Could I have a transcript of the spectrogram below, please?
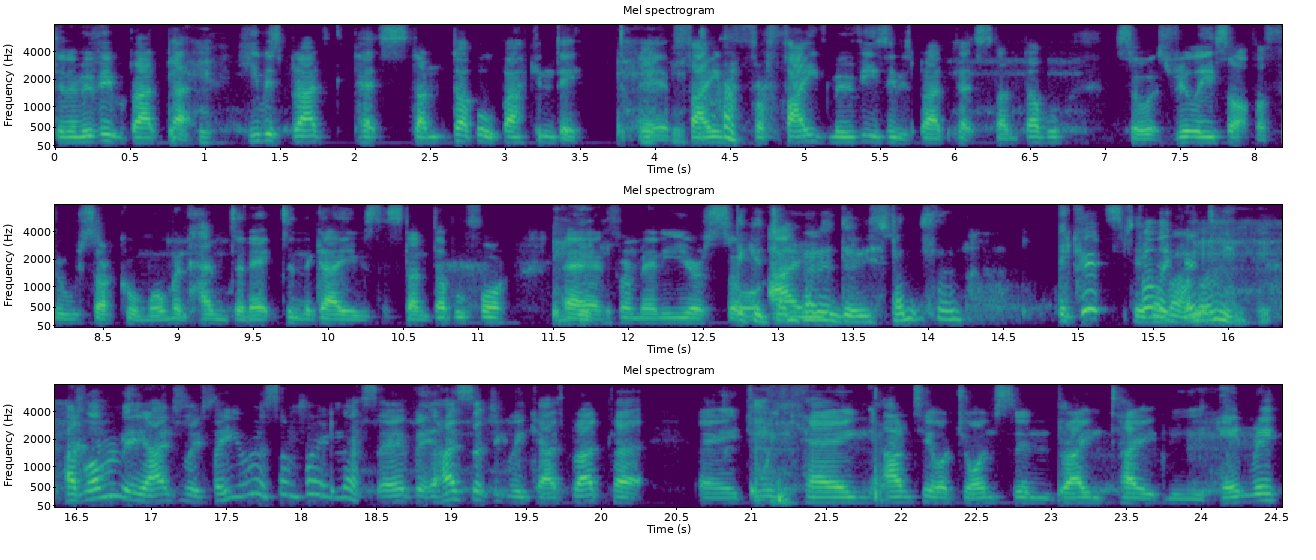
In the movie with Brad Pitt, he was Brad Pitt's stunt double back in day. Uh, five for five movies, he was Brad Pitt's stunt double. So it's really sort of a full circle moment. Him directing the guy he was the stunt double for uh, for many years. So he could jump in and do stunts then. he could Save probably could. I'd love him to actually fight him at some point in this. Uh, but it has such a great cast: Brad Pitt, uh, Joey King, Aaron Taylor Johnson, Brian Tyree Henry,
